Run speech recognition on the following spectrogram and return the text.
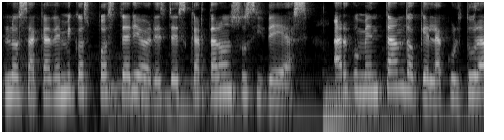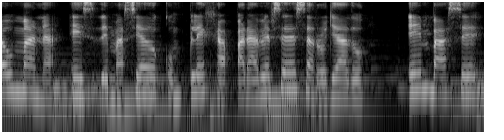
Los académicos posteriores descartaron sus ideas, argumentando que la cultura humana es demasiado compleja para haberse desarrollado en base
